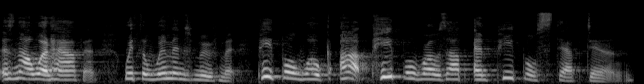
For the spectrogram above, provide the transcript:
That's not what happened. With the women's movement, people woke up, people rose up, and people stepped in.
